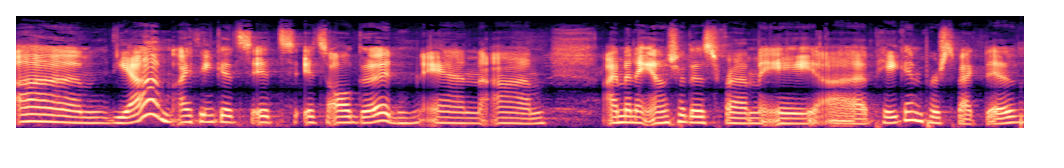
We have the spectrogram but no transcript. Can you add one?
Um, yeah, I think it's it's it's all good, and um, I'm going to answer this from a uh, pagan perspective.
